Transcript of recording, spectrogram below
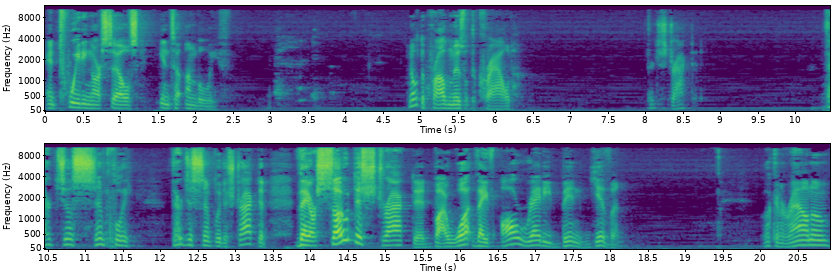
and tweeting ourselves into unbelief. You know what the problem is with the crowd? They're distracted. They're just simply, they're just simply distracted. They are so distracted by what they've already been given. Looking around them,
